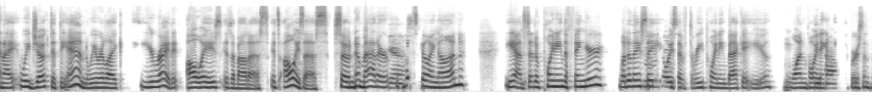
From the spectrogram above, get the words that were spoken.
And I we joked at the end, we were like, You're right. It always is about us. It's always us. So no matter yes. what's going mm-hmm. on, yeah, instead of pointing the finger, what do they say? You always mm-hmm. have three pointing back at you, mm-hmm. one pointing yeah. at the person.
